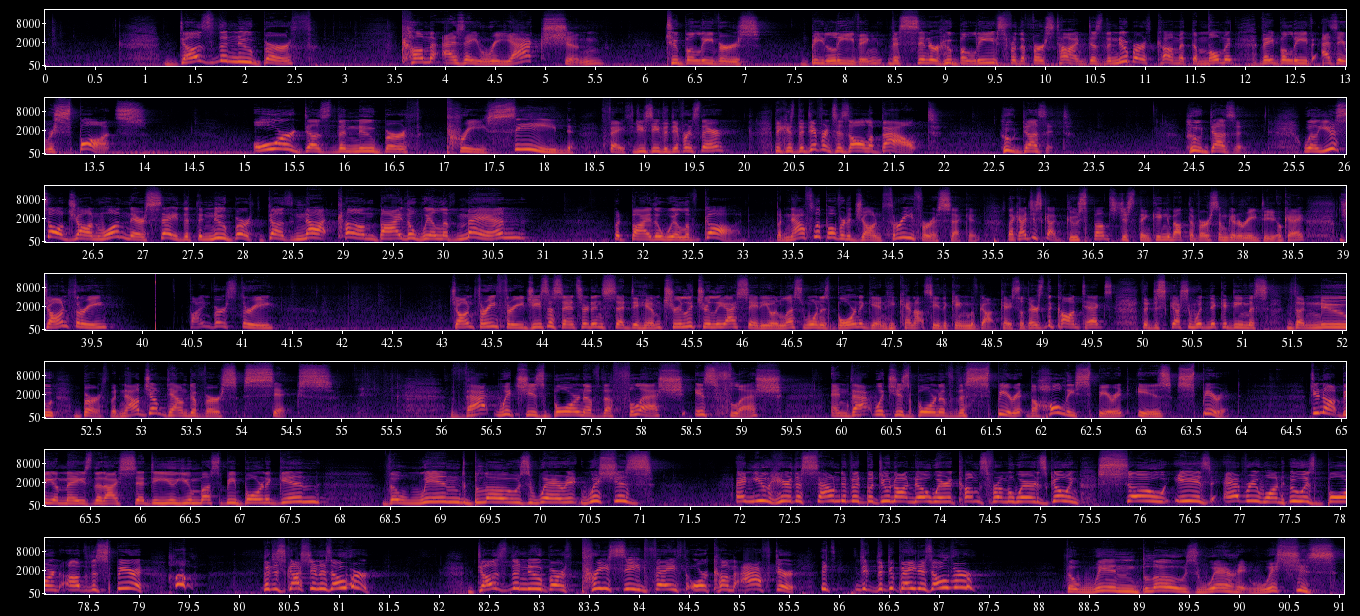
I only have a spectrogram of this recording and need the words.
does the new birth come as a reaction to believers believing, the sinner who believes for the first time? Does the new birth come at the moment they believe as a response? Or does the new birth precede faith? Do you see the difference there? Because the difference is all about who does it. Who does it? Well, you saw John 1 there say that the new birth does not come by the will of man, but by the will of God. But now flip over to John 3 for a second. Like I just got goosebumps just thinking about the verse I'm going to read to you, okay? John 3, find verse 3. John 3 3, Jesus answered and said to him, Truly, truly, I say to you, unless one is born again, he cannot see the kingdom of God. Okay, so there's the context, the discussion with Nicodemus, the new birth. But now jump down to verse 6. That which is born of the flesh is flesh and that which is born of the Spirit, the Holy Spirit, is spirit. Do not be amazed that I said to you, You must be born again. The wind blows where it wishes, and you hear the sound of it, but do not know where it comes from and where it is going. So is everyone who is born of the Spirit. Huh. The discussion is over. Does the new birth precede faith or come after? the, the debate is over. The wind blows where it wishes.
